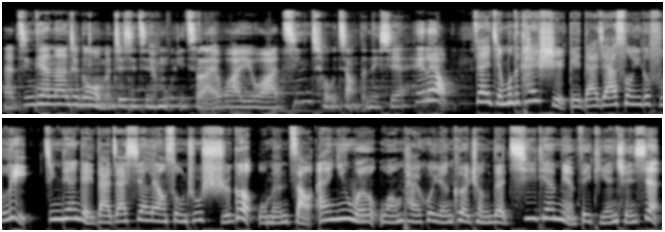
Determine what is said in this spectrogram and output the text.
那今天呢，就跟我们这期节目一起来挖一挖金球奖的那些黑料。 在节目的开始，给大家送一个福利，今天给大家限量送出十个我们早安英文王牌会员课程的七天免费体验权限，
